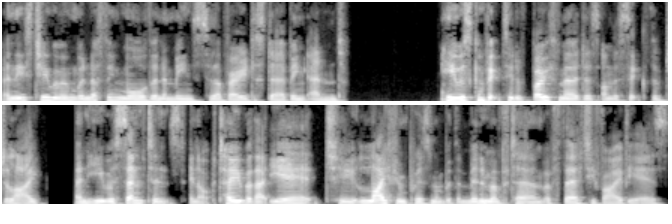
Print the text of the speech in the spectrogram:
and these two women were nothing more than a means to a very disturbing end. He was convicted of both murders on the 6th of July, and he was sentenced in October that year to life imprisonment with a minimum term of 35 years.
